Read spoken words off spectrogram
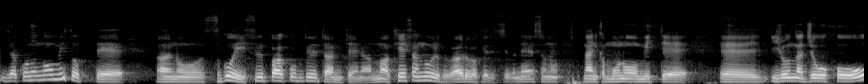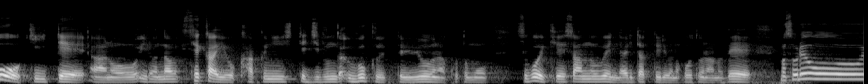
て、じゃあこの脳みそって、あの、すごいスーパーコンピューターみたいな、まあ計算能力があるわけですよね。その何かものを見て、えーいろんな情報を聞いて、あの、いろんな世界を確認して自分が動くというようなことも、すごい計算の上に成り立っているようなことなので、まあそれを、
